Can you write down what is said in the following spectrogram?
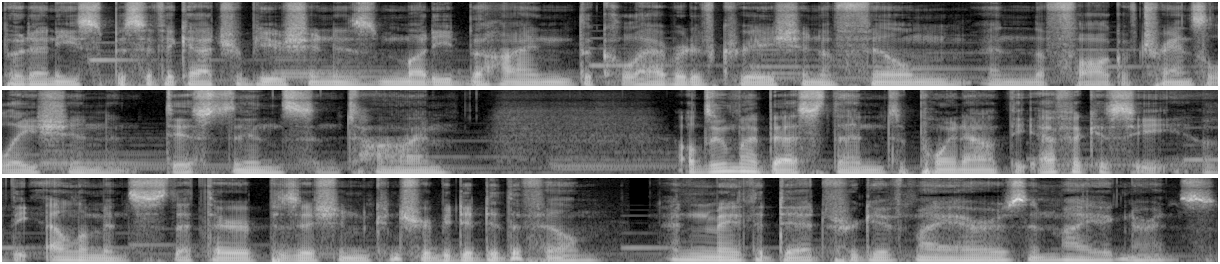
But any specific attribution is muddied behind the collaborative creation of film and the fog of translation and distance and time. I'll do my best then to point out the efficacy of the elements that their position contributed to the film, and may the dead forgive my errors and my ignorance.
